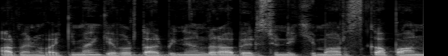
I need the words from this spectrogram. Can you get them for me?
Արմեն Հովակիմյան, Գևորգ Դարբինյան, Լրաբեր, Սյունիքի մարզ, Կապան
